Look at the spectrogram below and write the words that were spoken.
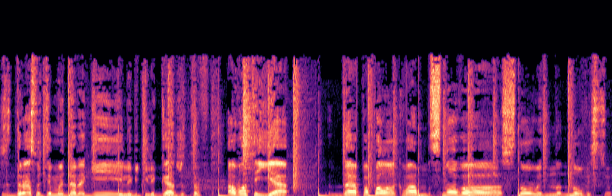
Здравствуйте, мои дорогие любители гаджетов. А вот и я. Да, попала к вам снова с новой новостью.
